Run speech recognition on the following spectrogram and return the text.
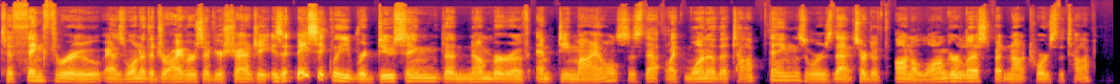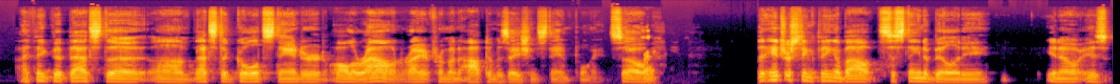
to think through as one of the drivers of your strategy? Is it basically reducing the number of empty miles? Is that like one of the top things, or is that sort of on a longer list but not towards the top? I think that that's the um, that's the gold standard all around, right? From an optimization standpoint. So right the interesting thing about sustainability, you know, is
